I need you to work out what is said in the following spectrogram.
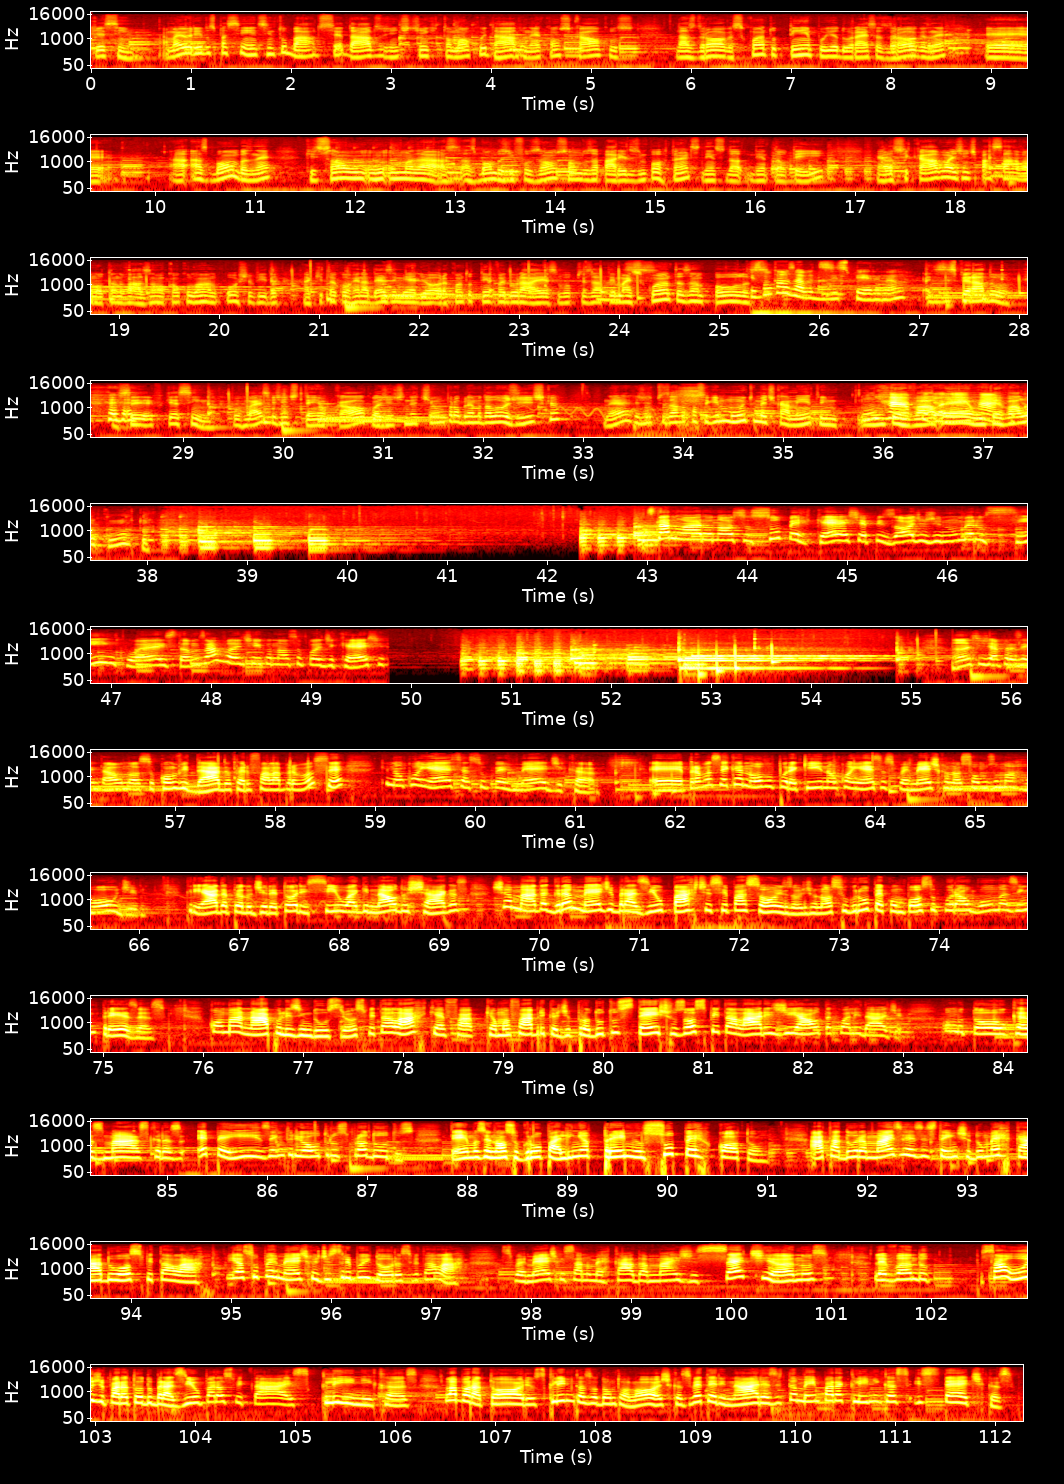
porque assim, a maioria dos pacientes entubados, sedados, a gente tinha que tomar o cuidado, né, com os cálculos das drogas, quanto tempo ia durar essas drogas, né? É, as bombas, né? Que são uma das as bombas de infusão, são um dos aparelhos importantes dentro da, dentro da UTI. Elas ficavam, a gente passava anotando vazão, calculando, poxa vida, aqui está correndo a 10 ml hora, quanto tempo vai durar essa? vou precisar Nossa. ter mais quantas ampolas? Isso não causava desespero, não? É desesperador. Você, porque assim, por mais que a gente tenha o cálculo, a gente ainda tinha um problema da logística né? A gente precisava conseguir muito medicamento em, em um rápido, intervalo, né? é, um rápido. intervalo curto. Está no ar o nosso Supercast, episódio de número 5. É, estamos avante aí com o nosso podcast. Antes de apresentar o nosso convidado, eu quero falar para você que não conhece a Supermédica. É, para você que é novo por aqui e não conhece a Supermédica, nós somos uma hold criada pelo diretor e CEO Agnaldo Chagas, chamada Gramed Brasil Participações, onde o nosso grupo é composto por algumas empresas, como a Anápolis Indústria Hospitalar, que é, que é uma fábrica de produtos textos hospitalares de alta qualidade, como toucas, máscaras, EPIs, entre outros produtos. Temos em nosso grupo a linha Prêmio Super Cotton, a atadura mais resistente do mercado hospitalar, e a Supermédica Distribuidora Hospitalar. A Supermédica está no mercado há mais de sete anos, levando saúde para todo o Brasil, para hospitais, clínicas, laboratórios, clínicas odontológicas, veterinárias e também para clínicas estéticas.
